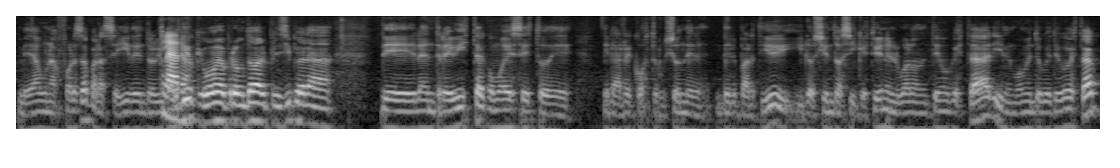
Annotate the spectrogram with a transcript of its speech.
me da una fuerza para seguir dentro del partido, que vos me preguntabas al principio de la, de la entrevista cómo es esto de, la reconstrucción del, partido, y, lo siento así, que estoy en el lugar donde tengo que estar y en el momento que tengo que estar,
